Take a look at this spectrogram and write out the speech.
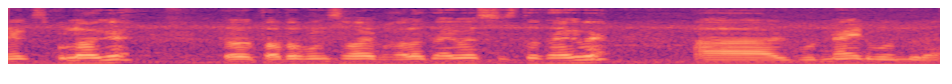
নেক্সট ব্লগে তো ততক্ষণ সবাই ভালো থাকবে, সুস্থ থাকবে, আর গুড নাইট বন্ধুরা।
